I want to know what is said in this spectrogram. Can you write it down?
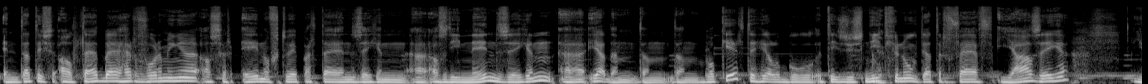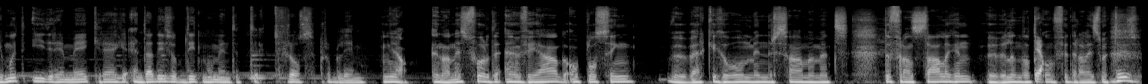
en dat is altijd bij hervormingen. Als er één of twee partijen zeggen, uh, als die nee zeggen, uh, ja, dan, dan, dan blokkeert de hele boel. Het is dus niet genoeg dat er vijf ja zeggen. Je moet iedereen meekrijgen en dat is op dit moment het, het grootste probleem. Ja, en dan is voor de NVA de oplossing we werken gewoon minder samen met de Franstaligen. We willen dat confederalisme. Dus,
